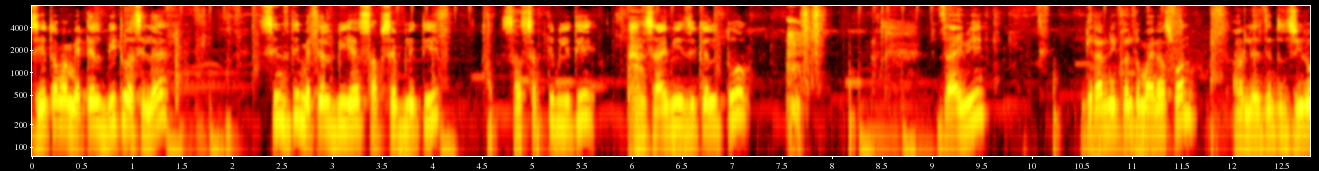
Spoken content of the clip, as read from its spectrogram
যিহেতু আমাৰ মেটেল বিটো আছিলে since the metal B has susceptibility susceptibility chi B is equal to chi B greater than equal to minus one আৰু লেছ দেন টু জিৰ'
